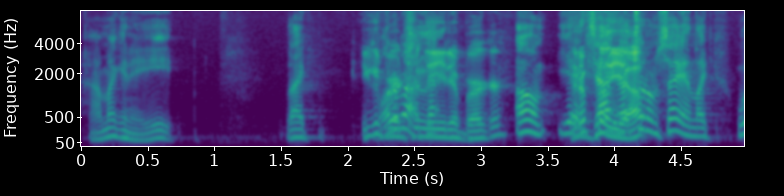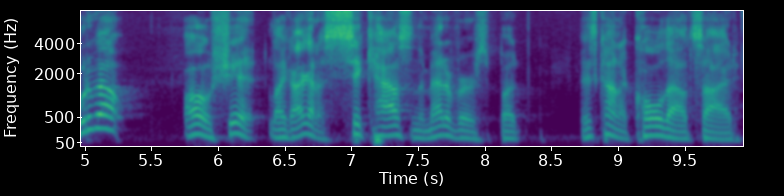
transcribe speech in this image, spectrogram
How am I going to eat? Like, You could virtually eat a burger. Oh, yeah, It'll exactly. That's up. what I'm saying. Like, what about, oh shit, like I got a sick house in the metaverse, but it's kind of cold outside.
